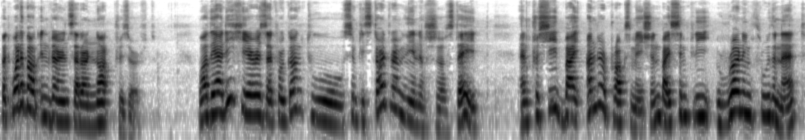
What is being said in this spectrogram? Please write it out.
but what about invariants that are not preserved? Well, the idea here is that we're going to simply start from the initial state and proceed by under approximation by simply running through the net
